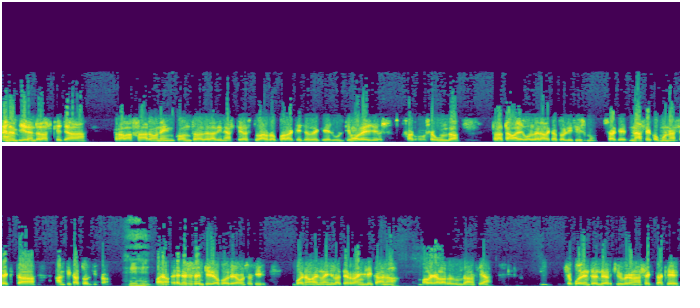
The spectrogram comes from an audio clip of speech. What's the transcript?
vienen de las que ya trabajaron en contra de la dinastía de Estuardo por aquello de que el último de ellos, Jacobo II, trataba de volver al catolicismo. O sea, que nace como una secta anticatólica. Bueno, en ese sentido podríamos decir, bueno, en la Inglaterra anglicana, valga la redundancia, se puede entender que hubiera una secta que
